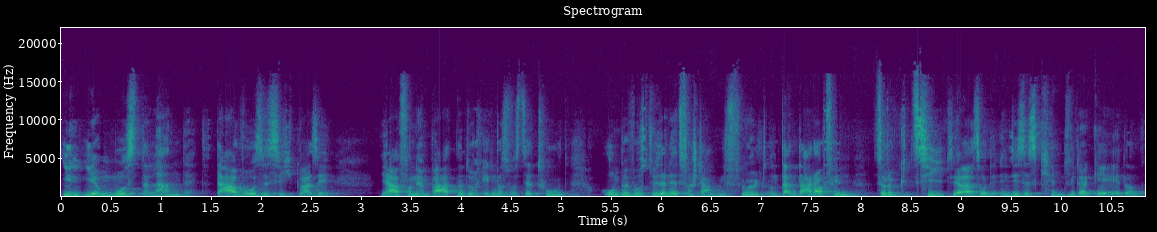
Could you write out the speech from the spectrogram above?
in ihrem Muster landet, da wo sie sich quasi ja, von ihrem Partner durch irgendwas, was der tut, unbewusst wieder nicht verstanden fühlt und dann daraufhin zurückzieht, ja, so in dieses Kind wieder geht und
